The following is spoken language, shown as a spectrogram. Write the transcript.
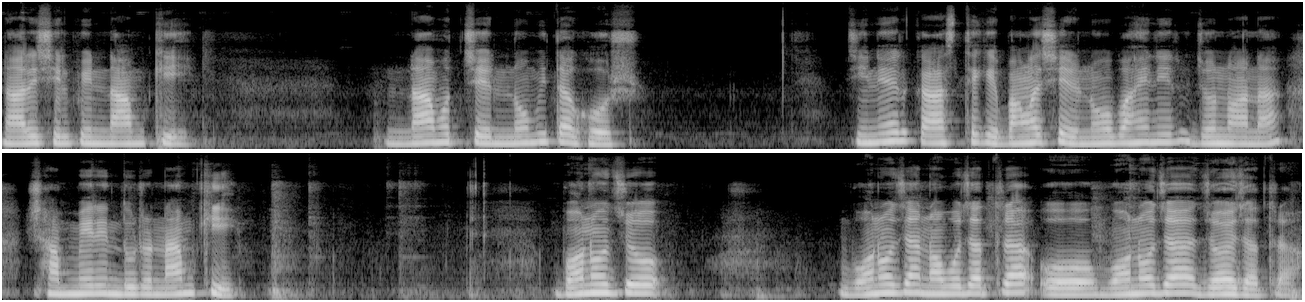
নারী শিল্পীর নাম কি? নাম হচ্ছে নমিতা ঘোষ। চীনের কাছ থেকে বাংলাদেশের নৌবাহিনীর জন্য আনা সাবমেরিন দুটোর নাম কি? বনজ, বনজা নবযাত্রা ও বনজা জয়যাত্রা।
